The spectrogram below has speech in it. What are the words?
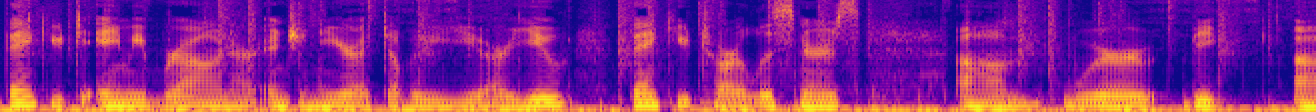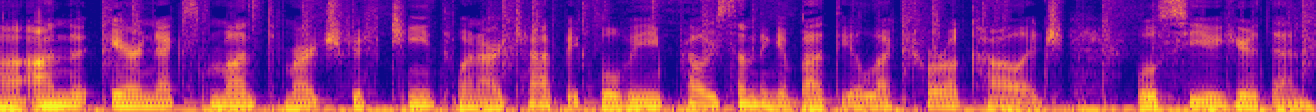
Thank you to Amy Brown, our engineer at WERU. Thank you to our listeners. Um, we're be, uh, on the air next month, March 15th, when our topic will be probably something about the Electoral College. We'll see you here then.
